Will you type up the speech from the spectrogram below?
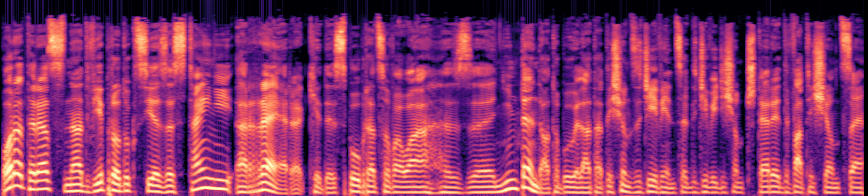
Pora teraz na dwie produkcje ze stajni Rare, kiedy współpracowała z Nintendo. To były lata 1994-2000.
